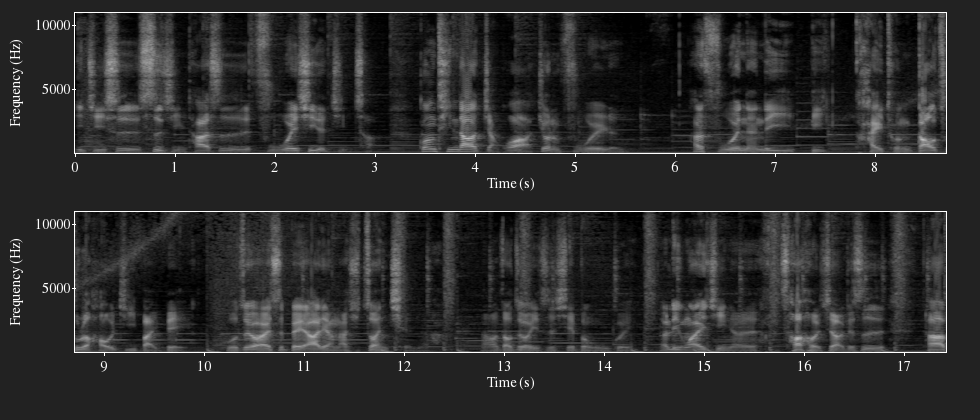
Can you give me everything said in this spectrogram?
一集是市井，他是抚慰系的警察。光听他讲话就能抚慰人，他的抚慰能力比海豚高出了好几百倍。我最后还是被阿良拿去赚钱了，然后到最后也是血本无归。那另外一集呢，超好笑，就是他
